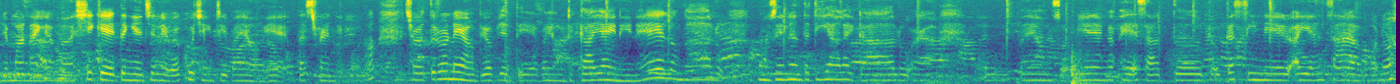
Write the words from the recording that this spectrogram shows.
မြန်မာနိုင်ငံမှာရှိခဲ့တဲ့တငယ်ချင်းတွေပဲခုချိန်ထိဘိုင်းအောင်ရဲ့ best friend တွေပေါ့နော်ဆိုတော့သူတို့နဲ့အောင်ပြောပြသေးတယ်ဘိုင်းအောင်ဒီကားရိုက်နေတယ်လို့ငါလို့မုံစင်းနဲ့တတိယလိုက်တာလို့အဲ့ဒါဟိုဘိုင်းအောင်ဆိုအမြဲတမ်းငါဖဲအစားတို့ကစီနေအရန်စားရပါတော့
